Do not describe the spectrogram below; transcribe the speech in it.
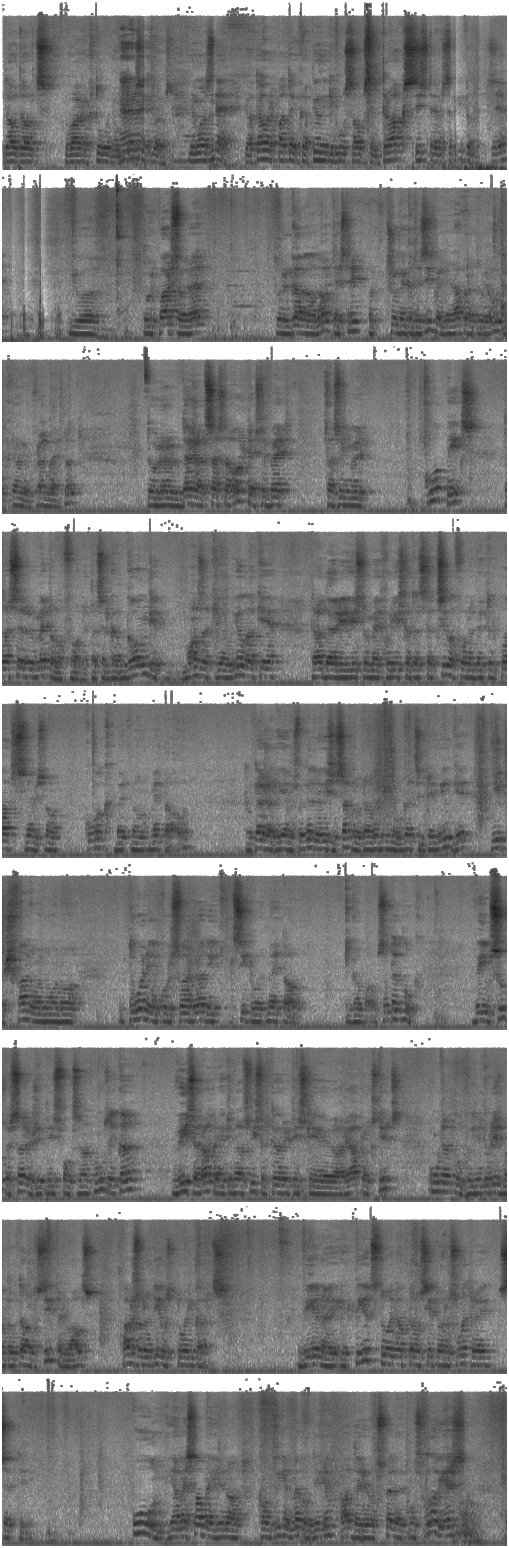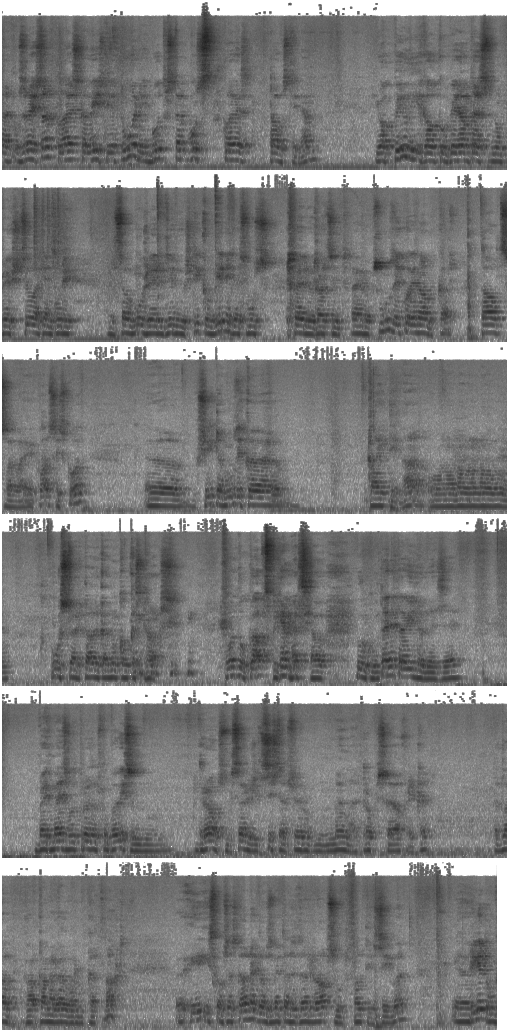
daudz, daudz vairāk toņu un ietvaros. Nemaz ne. Jo tā var pateikt, ka pilnīgi mūsu augstiem traks sistēmas ar Indonēziju. Jo tur pārsvarā tur ir gabalā orķestri. Pat šodien, kad es izmēģināju aparatūru jau uzlikt, nav jau fragmentu. Tur ir dažādi sastāv orķestri, bet tas viņam ir kopīgs. Tas ir metālofoni, tas ir gan gongi, mazākie, lielākie. Tāda arī instrumenti, kur izskatās kā xilofoni, bet tur plāksnes nevis no koka, bet no metāla. Tur dažādi iemesli dēļ, jo visi saprot, ka viņi jau gadsimtiem ilgi īpaši fano no, no toniem, kurus var radīt sitot metālu gabalus. Un tad, lūk, viņam super sarežģīti izpaucināt mūzika, viss ir aprēķināts, viss ir teoretiski arī aprakstīts, un tad, lūk, viņi tur izmanto tādus intervālus, pārsvarā divas toņu kārtas. Vienai ir 5 toņu oktavas ietvaros, otrai 7. Un, ja mēs pamēģinātu kaut vienu melodiju atdarīt, spēlēt mūsu klavierus, tad uzreiz atklājas, ka visi tie toņi būtu starp mūsu klavierus taustiņām. Jo pilnīgi kaut kur pie tam tas, nu, priekš cilvēkiem, kuri savu mūžu ir dzirdējuši tik un vienīgais mūsu pēdējo gadsimtu Eiropas mūziku, vienalga kā tautas vai, vai klasisko, šī tā mūzika kaitina un, un, un, un, uzsver tādu, ka nu, kaut kas traks. Ot, lūk, labs piemērs jau, lūk, un tā ir tā Indonēzija. Bet mēs būtu, protams, nu, pavisam drausmīgi sarežģīts sistēmas, jo melnē tropiskā Afrika. Tad labi, kā, kamēr vēl varbūt kāds nakt, izklausās kā anekdots, bet tas ir absolūti patiesība. Rietum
